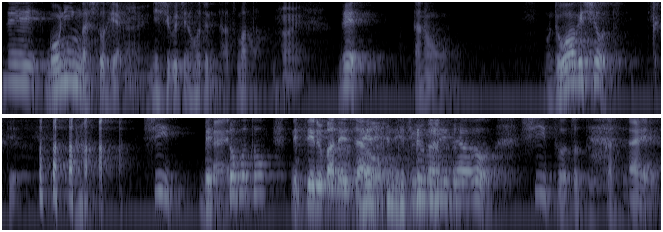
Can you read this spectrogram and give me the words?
で5人が一部屋に西口のホテルに集まったんですね、はい、であの胴上げしようっつって言って シベッドごと、はい、寝てるマネージャーを。寝てるマネージャーをシーツをちょっと浮かせて、はいはい、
